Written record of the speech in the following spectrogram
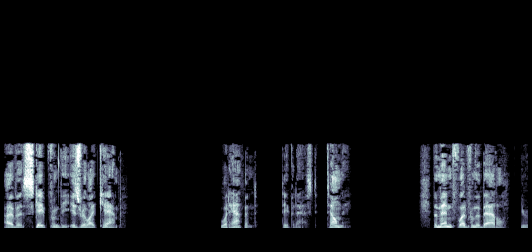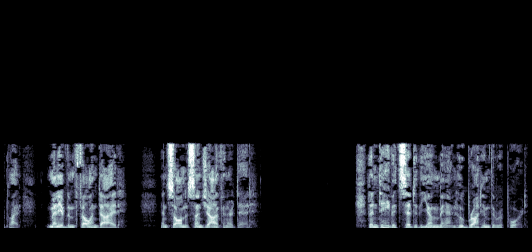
i have escaped from the israelite camp. What happened? David asked. Tell me the men fled from the battle he replied. Many of them fell and died and saul and his son jonathan are dead. Then david said to the young man who brought him the report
